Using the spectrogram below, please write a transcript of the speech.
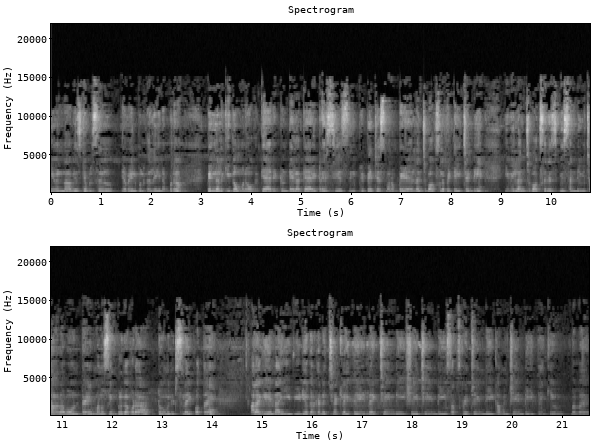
ఏమన్నా వెజిటేబుల్స్ అవైలబుల్గా లేనప్పుడు పిల్లలకి గమ్మున ఒక క్యారెట్ ఉంటే ఇలా క్యారెట్ రైస్ చేసి ప్రిపేర్ చేసి మనం లంచ్ బాక్స్లో పెట్టేయచ్చండి. ఇవి లంచ్ బాక్స్ రెసిపీస్ అండి. ఇవి చాలా బాగుంటాయి. మనం సింపుల్గా కూడా టూ మినిట్స్లో అయిపోతాయి. అలాగే నా ఈ వీడియో కనుక నచ్చినట్లయితే లైక్ చేయండి షేర్ చేయండి సబ్స్క్రైబ్ చేయండి కామెంట్ చేయండి. Thank you bye.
